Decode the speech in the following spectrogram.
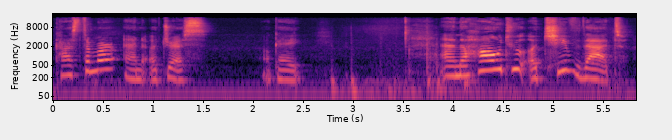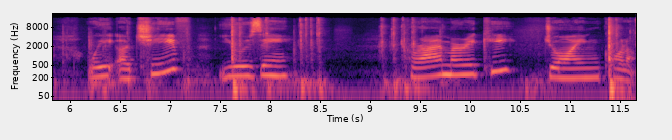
customer and address. Okay. And how to achieve that? We achieve using primary key join column.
